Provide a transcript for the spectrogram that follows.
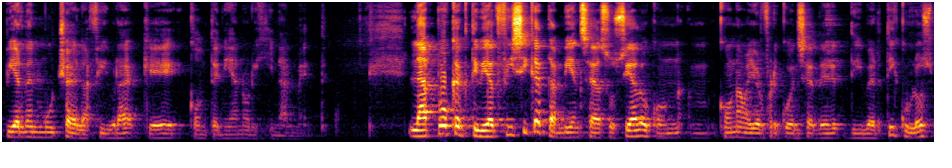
pierden mucha de la fibra que contenían originalmente. La poca actividad física también se ha asociado con, con, una mayor frecuencia de divertículos.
